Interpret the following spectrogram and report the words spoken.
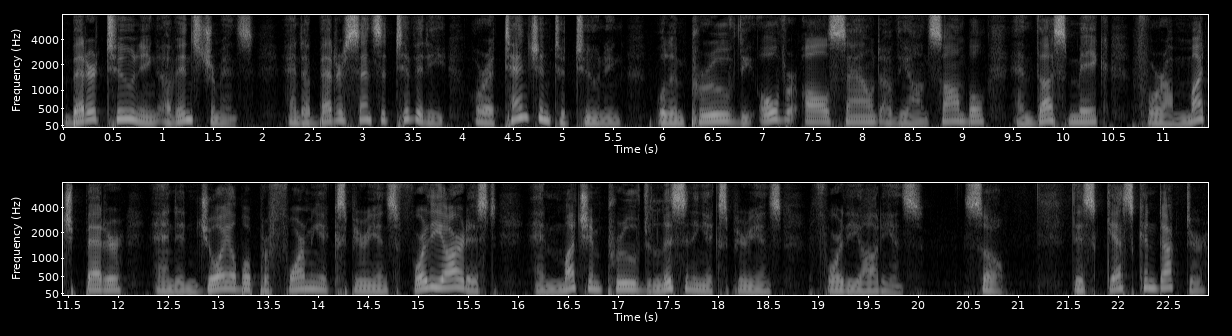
better tuning of instruments and a better sensitivity or attention to tuning will improve the overall sound of the ensemble and thus make for a much better and enjoyable performing experience for the artist and much improved listening experience for the audience. So, this guest conductor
